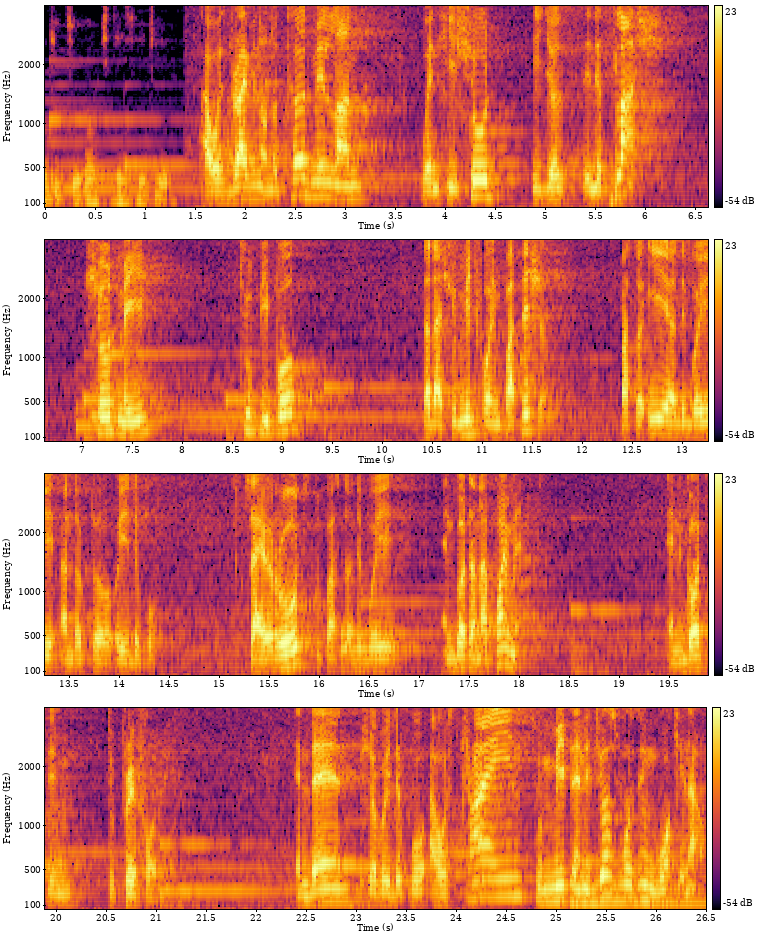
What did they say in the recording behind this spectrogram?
want you to watch this video. I was driving on the third mainland when he showed, he just in a flash showed me two people that I should meet for impartation Pastor E. Adeboye and Dr. Oyedepo. So I wrote to Pastor Adeboye and got an appointment and got him to pray for me. And then Bishop Oyedepo, I was trying to meet and it just wasn't working out.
